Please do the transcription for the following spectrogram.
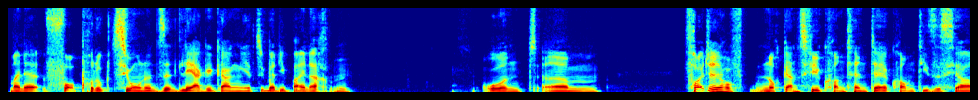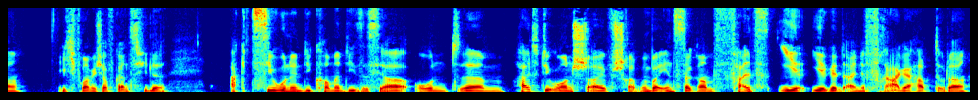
Meine Vorproduktionen sind leer gegangen jetzt über die Weihnachten. Und ähm, freut euch auf noch ganz viel Content, der kommt dieses Jahr. Ich freue mich auf ganz viele Aktionen, die kommen dieses Jahr. Und ähm, haltet die Ohren steif, schreibt mir bei Instagram, falls ihr irgendeine Frage habt oder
